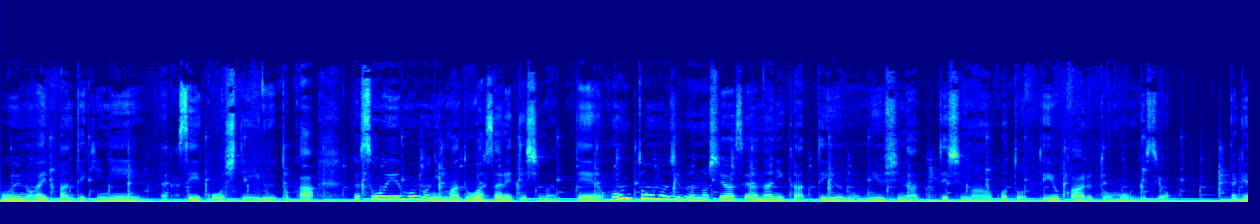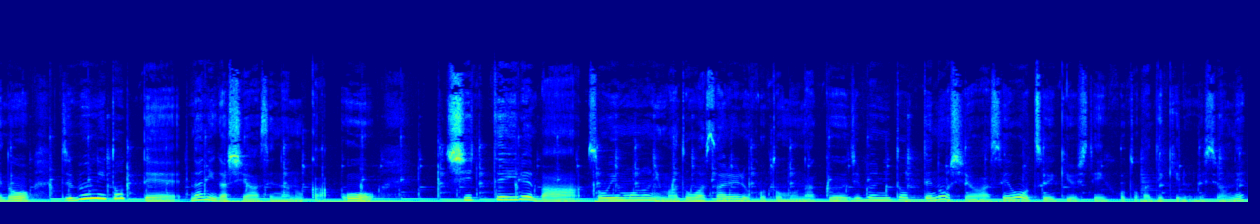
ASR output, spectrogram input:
こういうのが一般的になんか成功しているとかそういうものに惑わされてしまって本当の自分の幸せは何かっていうのを見失ってしまうことってよくあると思うんですよ。だけど自分にとって何が幸せなのかを知っていればそういうものに惑わされることもなく自分にとっての幸せを追求していくことができるんですよね。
